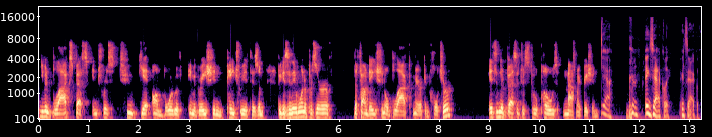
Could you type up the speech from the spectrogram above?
even blacks' best interest to get on board with immigration patriotism because if they want to preserve the foundational black American culture, it's in their best interest to oppose mass migration. Yeah, exactly. Exactly.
